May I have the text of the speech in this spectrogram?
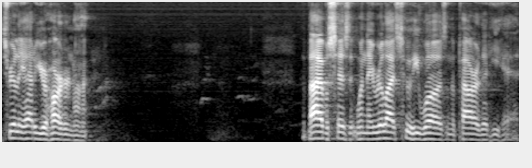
it's really out of your heart or not. The Bible says that when they realized who he was and the power that he had,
